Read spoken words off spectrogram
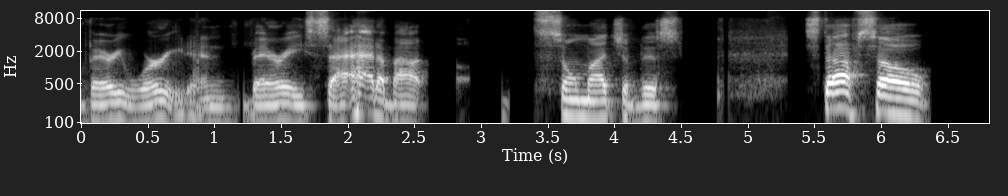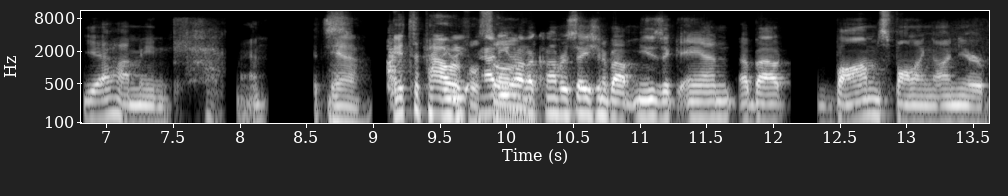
very worried and very sad about so much of this stuff. So yeah i mean fuck, man. It's yeah it's a powerful how do you, how do you have a conversation about music and about bombs falling on your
